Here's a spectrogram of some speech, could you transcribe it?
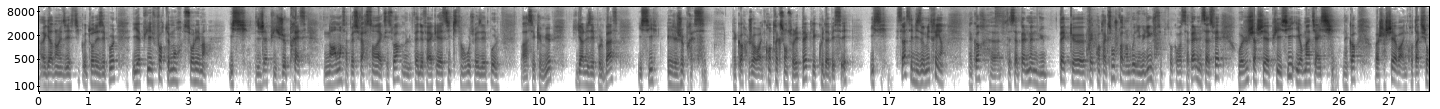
en gardant les élastiques autour des épaules, et appuyer fortement sur les mains. Ici, j'appuie, je presse. Normalement, ça peut se faire sans accessoire, mais le fait de faire avec l'élastique qui s'enroule sur les épaules, bah, c'est que mieux. Je garde les épaules basses, ici, et je presse. D'accord? Je vais avoir une contraction sur les pecs, les coudes abaissés, ici. Ça, c'est de l'isométrie. Hein. D'accord? Euh, Ça s'appelle même du pec, euh, pec, contraction, je crois, dans le bodybuilding. Je ne sais plus trop comment ça s'appelle, mais ça se fait. On va juste chercher à appuyer ici et on maintient ici. D'accord? On va chercher à avoir une contraction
